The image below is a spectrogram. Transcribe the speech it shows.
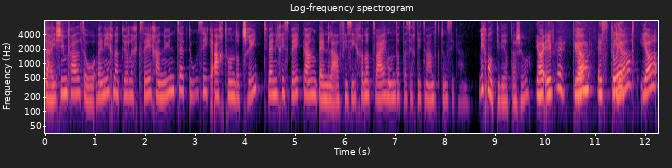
Das ist im Fall so. Wenn ich natürlich sehe, ich habe 19'800 Schritte, wenn ich ins Bett gehe, dann laufe ich sicher noch 200, dass ich die 20'000 habe. Mich motiviert das schon. Ja, eben. Darum, Ja. es tut. Ja, ja,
